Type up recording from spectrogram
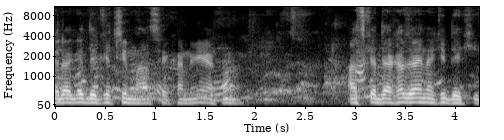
এর আগে দেখেছি মাছ এখানে এখন আজকে দেখা যায় নাকি দেখি।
